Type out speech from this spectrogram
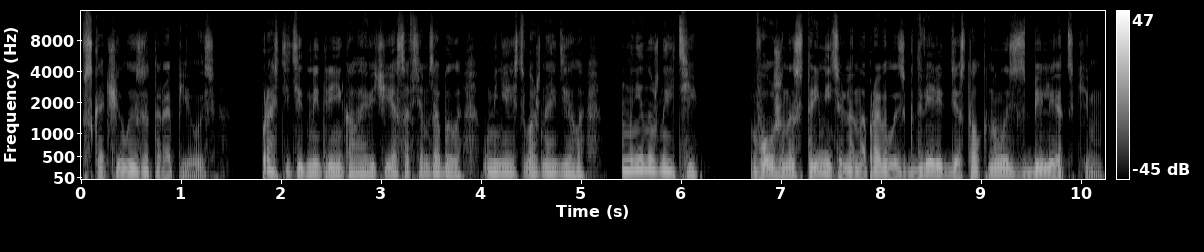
вскочила и заторопилась. «Простите, Дмитрий Николаевич, я совсем забыла. У меня есть важное дело. Мне нужно идти». Волжина стремительно направилась к двери, где столкнулась с Белецким.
